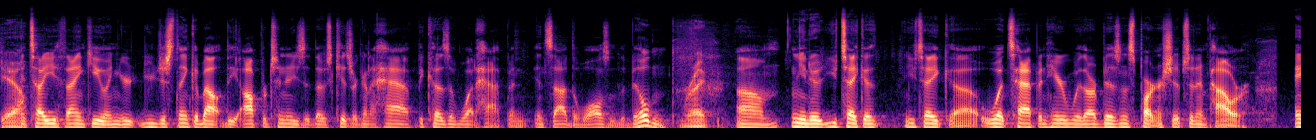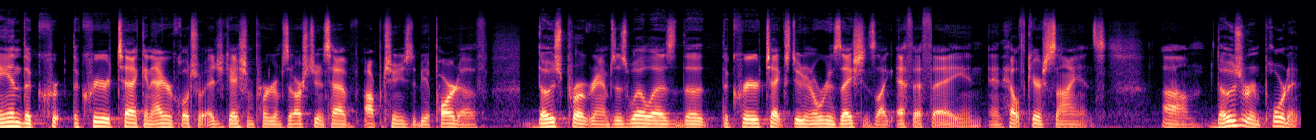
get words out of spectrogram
Yeah. and tell you thank you, and you you just think about the opportunities that those kids are going to have because of what happened inside the walls of the building Right. um, you know, you take a you take uh, what's happened here with our business partnerships at Empower, and the the career tech and agricultural education programs that our students have opportunities to be a part of. Those programs, as well as the the career tech student organizations like FFA and, and healthcare science, um, those are important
